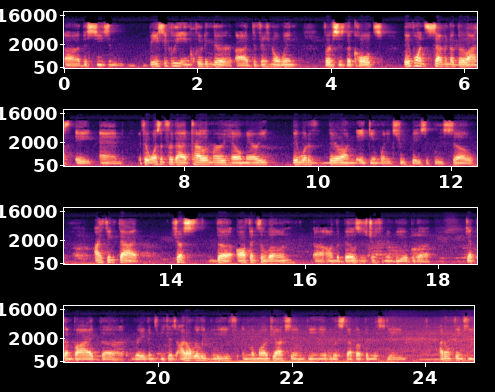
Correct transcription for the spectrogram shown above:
uh, this season basically including their uh, divisional win versus the Colts. They've won seven of their last eight, and if it wasn't for that Kyler Murray hail mary, they would have. They're on an eight game winning streak basically. So, I think that just the offense alone uh, on the Bills is just going to be able to get them by the Ravens because I don't really believe in Lamar Jackson being able to step up in this game. I don't think he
